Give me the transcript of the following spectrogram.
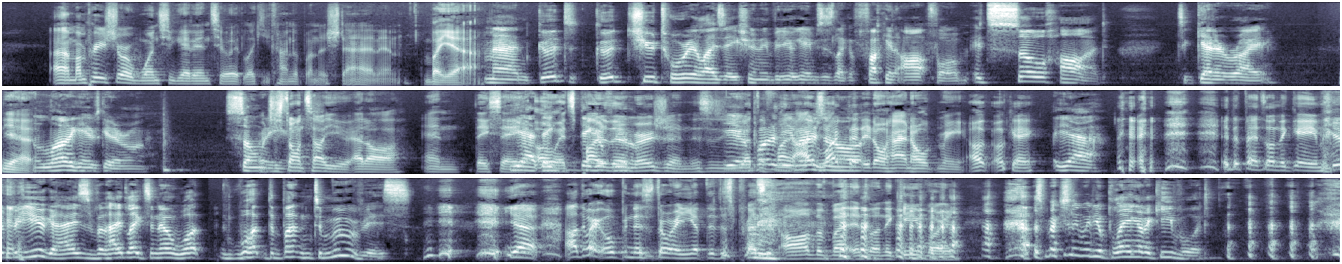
Um, I'm pretty sure once you get into it, like you kind of understand. And but yeah, Man, good good tutorialization in video games is like a fucking art form. It's so hard to get it right. Yeah, a lot of games get it wrong. So Or many. just games. don't tell you at all, and they say, Yeah, "Oh, it's part of the immersion." This is Yeah, part to of the find. I immersion like that they don't handhold me. Oh, okay. Yeah, it depends on the game. good for you guys, but I'd like to know what what the button to move is. yeah. How do I open this door and you have to just press all the buttons on the keyboard? Especially when you're playing on a keyboard.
